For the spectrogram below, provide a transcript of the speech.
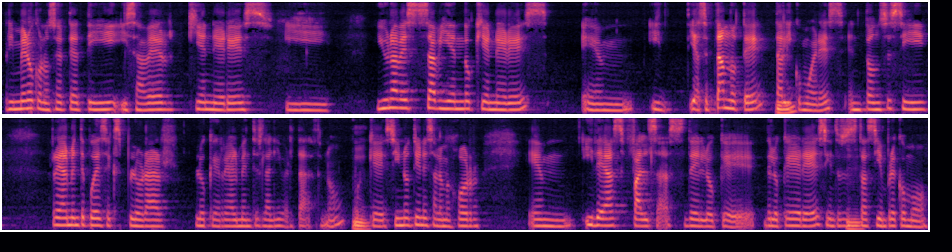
primero conocerte a ti y saber quién eres y, y una vez sabiendo quién eres, eh, y, aceptándote tal y como eres, entonces sí realmente puedes explorar lo que realmente es la libertad, ¿no? Mm. Porque si no tienes a lo mejor em, ideas falsas de lo que, de lo que eres y entonces estás siempre como,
